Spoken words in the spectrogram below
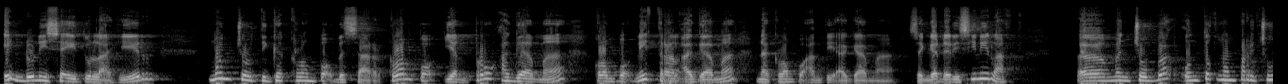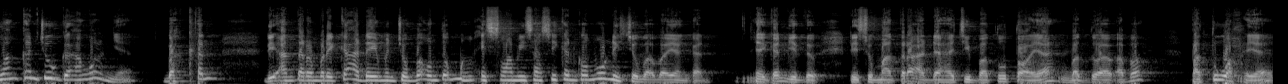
Indonesia itu lahir muncul tiga kelompok besar. Kelompok yang pro agama kelompok netral agama nah kelompok anti agama sehingga dari sinilah e, mencoba untuk memperjuangkan juga awalnya. Bahkan di antara mereka ada yang mencoba untuk mengislamisasikan komunis coba bayangkan Ya kan gitu. Di Sumatera ada Haji Batuto ya, hmm. Batu apa? Batuah ya.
